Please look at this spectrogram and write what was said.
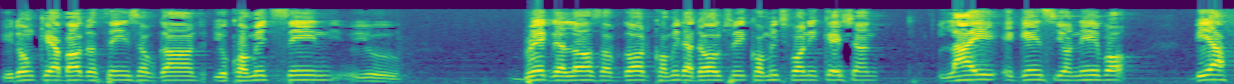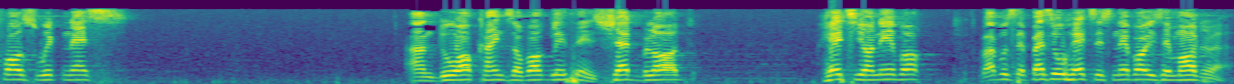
you don't care about the things of God, you commit sin, you break the laws of God, commit adultery, commit fornication, lie against your neighbor, bear false witness, and do all kinds of ugly things. Shed blood, hate your neighbor. Bible says a person who hates his neighbor is a murderer.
